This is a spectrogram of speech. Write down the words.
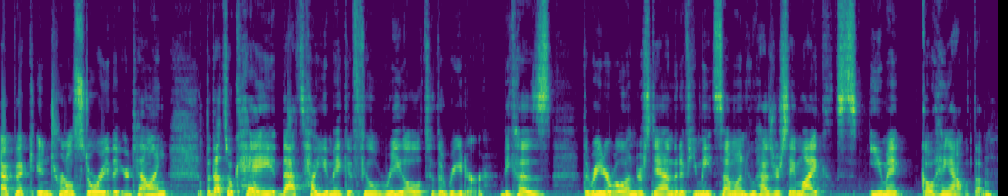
epic internal story that you're telling, but that's okay. That's how you make it feel real to the reader because the reader will understand that if you meet someone who has your same likes, you may go hang out with them.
